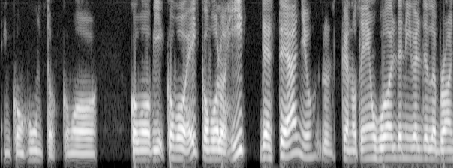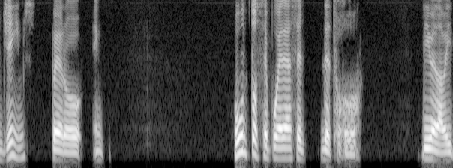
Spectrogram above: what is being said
en conjunto, como como, como, como los hits de este año, que no tenían un jugador de nivel de LeBron James, pero juntos se puede hacer de todo. Dime, David.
